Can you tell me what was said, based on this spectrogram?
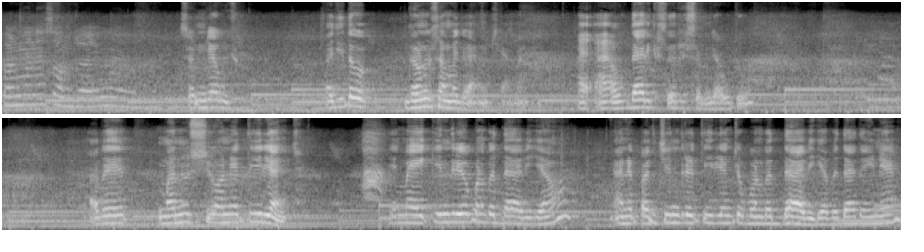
પણ મને સમજાયું સમજાવું છું. હજી તો ઘણું સમજવાનું છે આમાં. આ ઔદારિક શરીર સમજાવું છું. હવે મનુષ્યો અને તિર્યંચ. એમાં એક ઇન્દ્રિયો પણ બધા આવી ગયા, હો. અને પંચેન્દ્રિય તિર્યંચો પણ બધા આવી ગયા. બધા થઈને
